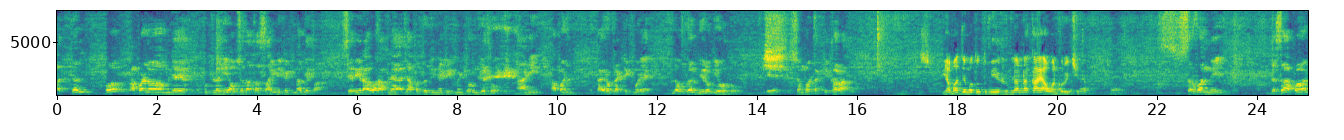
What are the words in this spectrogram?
अत्यल्प आपण म्हणजे कुठलंही औषधाचा साईड इफेक्ट न घेता शरीरावर आपल्या ज्या पद्धतीने ट्रीटमेंट करून घेतो आणि आपण कायरोप्रॅक्टिकमुळे लवकर निरोगी होतो हे शंभर टक्के खरं आहे. ह्या माध्यमातून तुम्ही रुग्णांना काय आव्हान करू इच्छिता? सर्वांनी जसं आपण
